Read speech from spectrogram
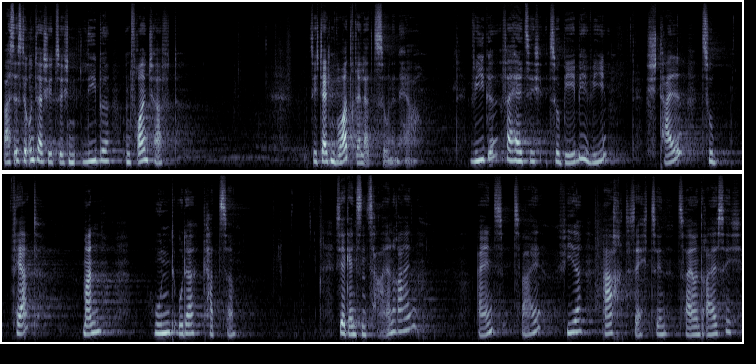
Was ist der Unterschied zwischen Liebe und Freundschaft? Sie stellten Wortrelationen her. Wiege verhält sich zu Baby wie Stall zu Pferd, Mann, Hund oder Katze. Sie ergänzen Zahlenreihen 1, 2, 4, 8, 16, 32,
